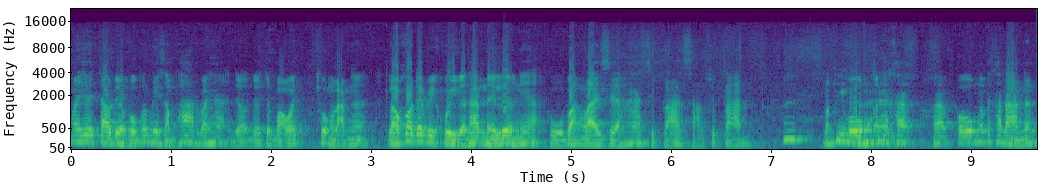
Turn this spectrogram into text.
ไม่ใช่เจ้าเดียวผมก็มีสัมภาษณ์ไว้ฮะเดี๋ยวเดี๋ยวจะบอกไว้ช่วงหลังฮะเราก็ได้ไปคุยกับท่านในเรื่องเนี้ยหูบางรายเสีย 50 ล้าน 30 ล้าน มันจริงโกงกันเหรอนะครับครับโกงกันขนาดนั้น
